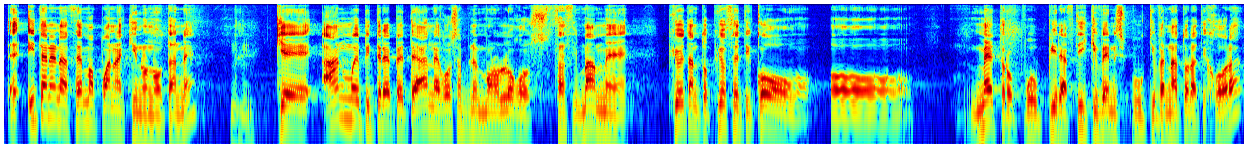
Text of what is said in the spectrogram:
ε, ήταν ένα θέμα που ανακοινωνότανε. Mm -hmm. Και αν μου επιτρέπετε, αν εγώ σαν πνευμονολόγος θα θυμάμαι ποιο ήταν το πιο θετικό ο, μέτρο που πήρε αυτή η κυβέρνηση που κυβερνά τώρα τη χώρα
